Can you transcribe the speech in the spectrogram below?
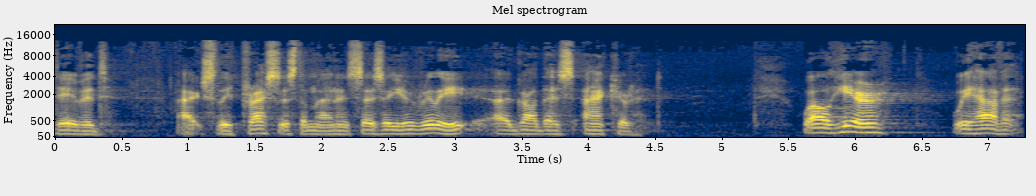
David actually presses the man and says, Are you really uh, got this accurate? Well, here we have it.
